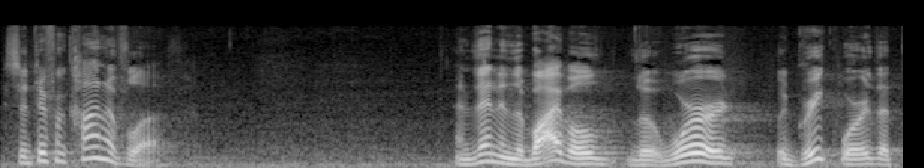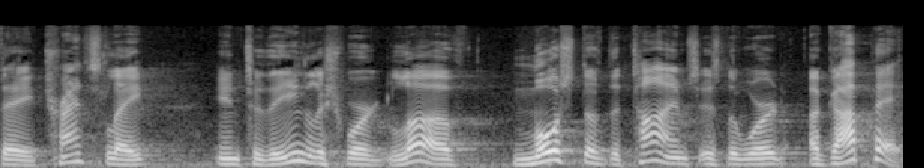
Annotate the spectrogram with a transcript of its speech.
it's a different kind of love. And then in the Bible, the word, the Greek word that they translate into the English word love, most of the times is the word agape.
